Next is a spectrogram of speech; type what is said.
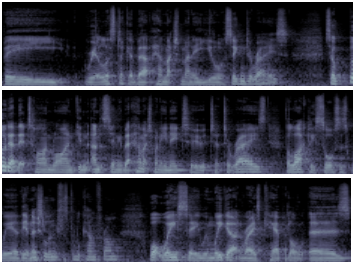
Be realistic about how much money you're seeking to raise. So build out that timeline, get an understanding about how much money you need to, to, to raise, the likely sources where the initial interest will come from. What we see when we go out and raise capital is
